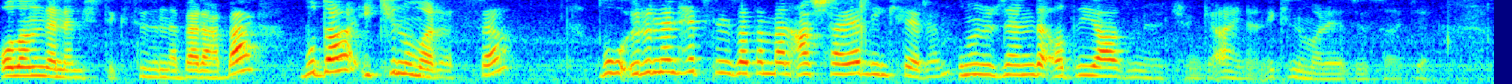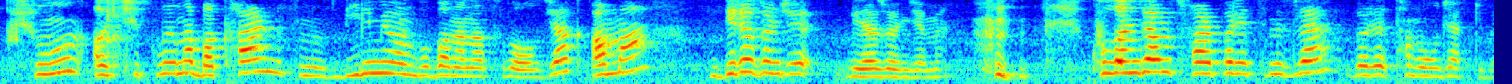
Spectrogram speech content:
olanı denemiştik sizinle beraber. Bu da iki numarası. Bu ürünlerin hepsini zaten ben aşağıya linklerim. Bunun üzerinde adı yazmıyor çünkü. Aynen iki numara yazıyor sadece. Şunun açıklığına bakar mısınız? Bilmiyorum bu bana nasıl olacak ama biraz önce biraz önce mi? Kullanacağımız far paletimizle böyle tam olacak gibi.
